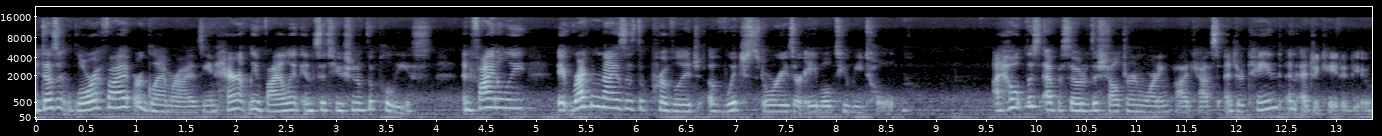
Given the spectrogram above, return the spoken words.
It doesn't glorify or glamorize the inherently violent institution of the police, and finally, it recognizes the privilege of which stories are able to be told. I hope this episode of the Shelter and Warning podcast entertained and educated you.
